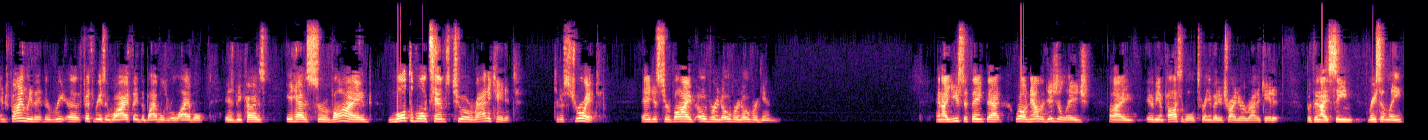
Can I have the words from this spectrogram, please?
And finally, the, the re, uh, fifth reason why I think the Bible is reliable is because it has survived multiple attempts to eradicate it, to destroy it. And it just survived over and over and over again. And I used to think that, well, now in the digital age, uh, it'll be impossible for anybody to try to eradicate it. But then I've seen recently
